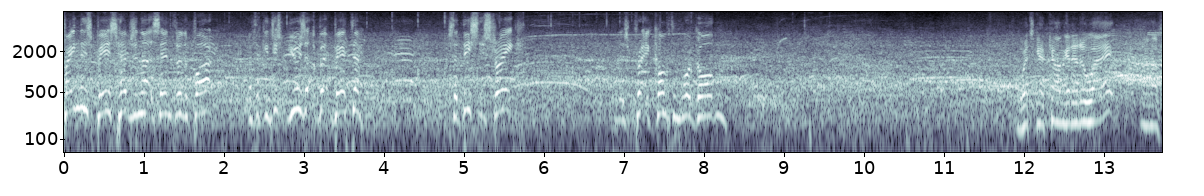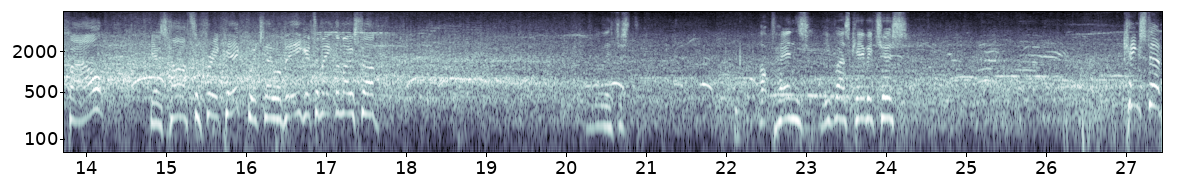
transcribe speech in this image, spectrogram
Find Finding space, Hibs in that centre of the park. If they can just use it a bit better. It's a decent strike. And it's pretty comfortable for Gordon. Whittaker can't get it away. And a foul. Gives Hearts a free kick, which they will be eager to make the most of. Well, they just upends Ivaskevicius. Kingston.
